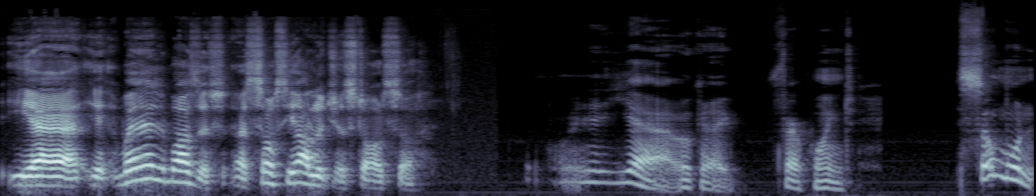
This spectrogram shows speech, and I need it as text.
Yeah, it, well, was it a sociologist also? Yeah, okay, fair point. Someone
